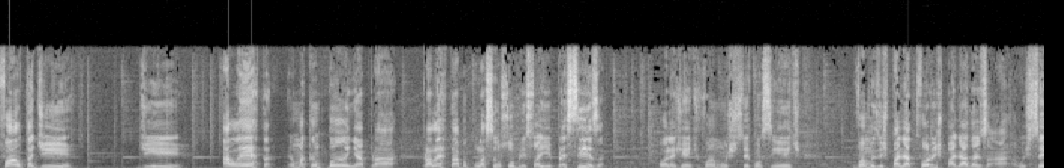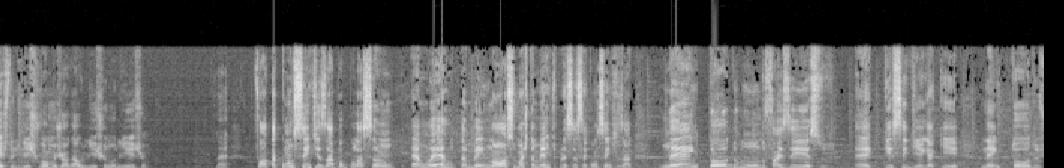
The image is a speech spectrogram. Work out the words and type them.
Falta de de alerta, é uma campanha para para alertar a população sobre isso aí. Precisa. Olha, gente, vamos ser conscientes. Vamos espalhar. Foram espalhados os cestos de lixo, vamos jogar o lixo no lixo. Né? Falta conscientizar a população. É um erro também nosso, mas também a gente precisa ser conscientizado. Nem todo mundo faz isso. É que se diga aqui, nem todas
